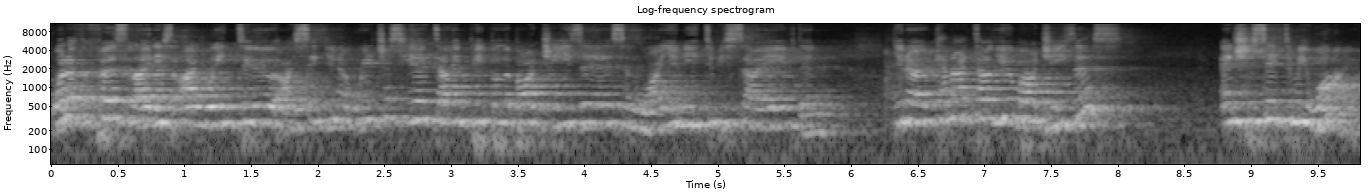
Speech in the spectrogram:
one of the first ladies I went to, I said, you know, we're just here telling people about Jesus and why you need to be saved. And, you know, can I tell you about Jesus? And she said to me, why?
